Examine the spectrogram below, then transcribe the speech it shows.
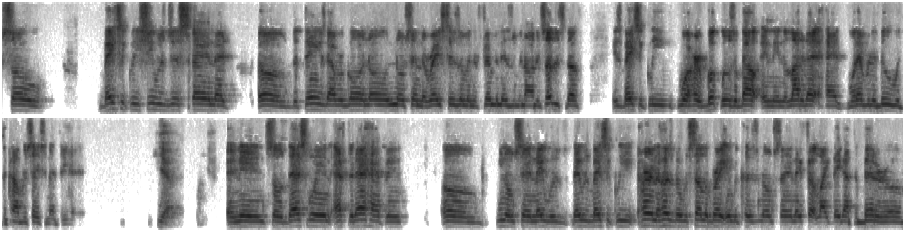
So basically, she was just saying that um, the things that were going on, you know, what I'm saying the racism and the feminism and all this other stuff, is basically what her book was about, and then a lot of that had whatever to do with the conversation that they had. Yeah. And then so that's when after that happened, um, you know what I'm saying, they was they was basically her and the husband was celebrating because you know what I'm saying, they felt like they got the better of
